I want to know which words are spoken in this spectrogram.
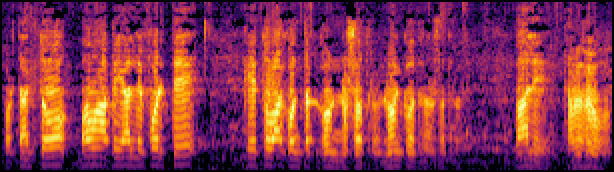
Por tanto, vamos a pegarle fuerte que esto va contra- con nosotros, no en contra de nosotros. Vale, hasta luego.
